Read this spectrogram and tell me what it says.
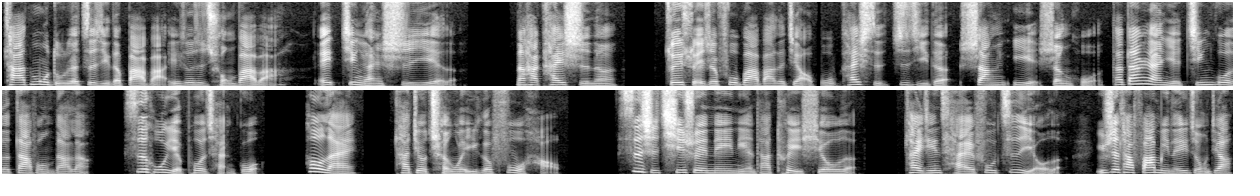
他目睹了自己的爸爸，也就是穷爸爸，哎，竟然失业了。那他开始呢，追随着富爸爸的脚步，开始自己的商业生活。他当然也经过了大风大浪，似乎也破产过。后来他就成为一个富豪。四十七岁那一年，他退休了，他已经财富自由了。于是他发明了一种叫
